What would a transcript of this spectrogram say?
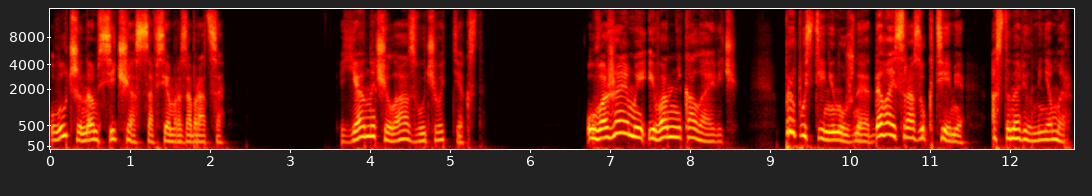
«Лучше нам сейчас совсем разобраться». Я начала озвучивать текст. «Уважаемый Иван Николаевич, пропусти ненужное, давай сразу к теме», — остановил меня мэр.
